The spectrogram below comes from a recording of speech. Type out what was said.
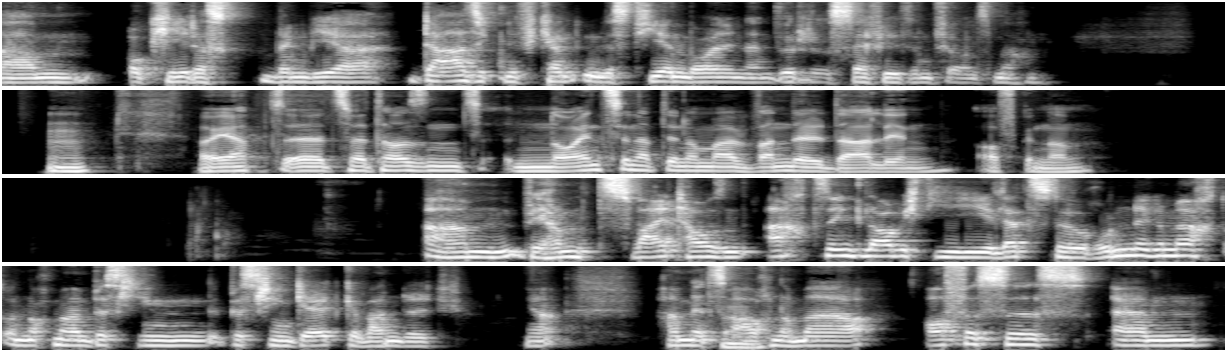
ähm, okay, das, wenn wir da signifikant investieren wollen, dann würde das sehr viel Sinn für uns machen. Hm. Aber ihr habt äh, 2019 habt ihr nochmal Wandeldarlehen aufgenommen. Ähm, wir haben 2018, glaube ich, die letzte Runde gemacht und nochmal ein bisschen, bisschen Geld gewandelt. Ja, haben jetzt ja. auch nochmal Offices ähm,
